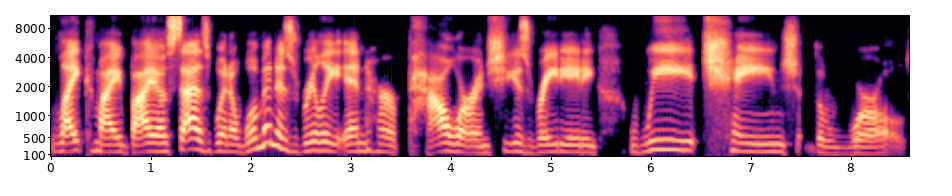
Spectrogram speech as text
like my bio says, when a woman is really in her power and she is radiating, we change the world.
